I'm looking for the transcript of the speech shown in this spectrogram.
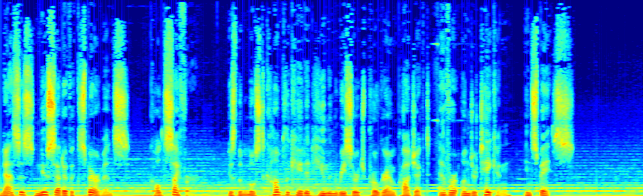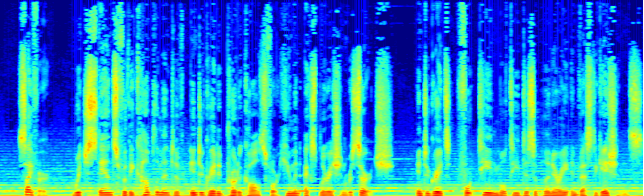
NASA's new set of experiments, called CIPHER, is the most complicated human research program project ever undertaken in space. CIPHER, which stands for the Complement of Integrated Protocols for Human Exploration Research, integrates 14 multidisciplinary investigations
